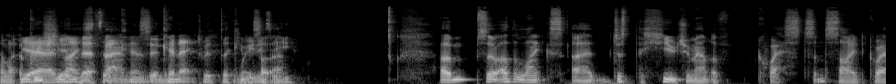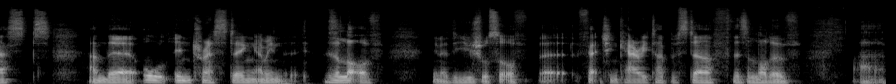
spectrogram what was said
I like Yeah, appreciate their nice to fans con- in connect with the ways like community. um, so other likes, uh, just the huge amount of quests and side quests, and they're all interesting. I mean, there's a lot of, you know, the usual sort of uh, fetch and carry type of stuff. There's a lot of uh,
